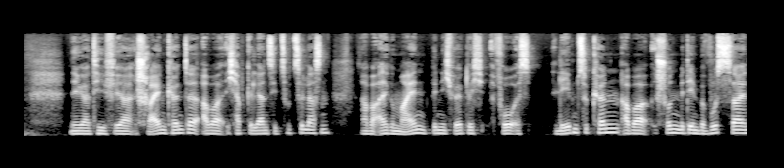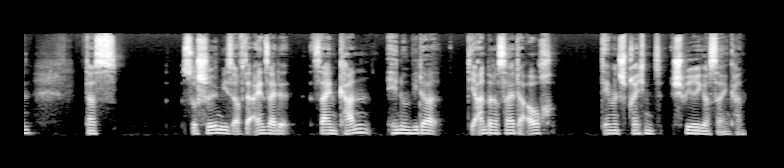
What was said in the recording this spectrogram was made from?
negativ ja schreien könnte, aber ich habe gelernt, sie zuzulassen. Aber allgemein bin ich wirklich froh, es leben zu können, aber schon mit dem Bewusstsein, dass so schön wie es auf der einen Seite sein kann, hin und wieder die andere Seite auch dementsprechend schwieriger sein kann.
